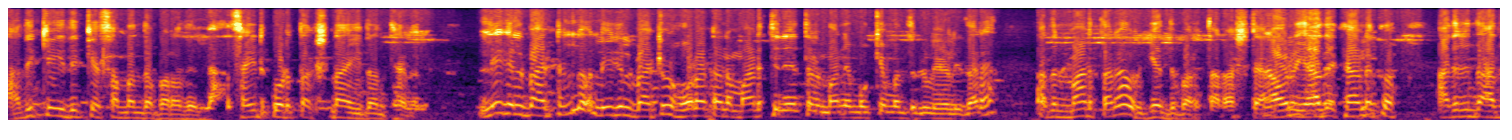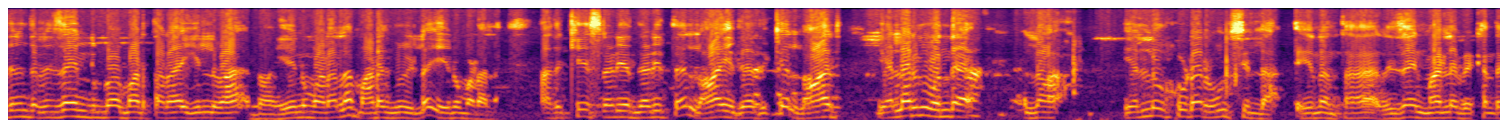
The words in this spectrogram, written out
ಅದಕ್ಕೆ ಇದಕ್ಕೆ ಸಂಬಂಧ ಬರೋದಿಲ್ಲ ಸೈಟ್ ಕೊಟ್ಟ ತಕ್ಷಣ ಇದಂತ ಹೇಳಲ್ಲ ಲೀಗಲ್ ಬ್ಯಾಟಲ್ ಲೀಗಲ್ ಬ್ಯಾಟಲ್ ಹೋರಾಟನ ಮಾಡ್ತೀನಿ ಅಂತ ಮಾನ್ಯ ಮುಖ್ಯಮಂತ್ರಿಗಳು ಹೇಳಿದ್ದಾರೆ ಅದನ್ನ ಮಾಡ್ತಾರೆ ಅವ್ರು ಗೆದ್ದು ಬರ್ತಾರೆ ಅಷ್ಟೇ ಅವ್ರು ಯಾವ್ದೇ ಕಾರಣಕ್ಕೂ ಅದರಿಂದ ಅದರಿಂದ ರಿಸೈನ್ ಮಾಡ್ತಾರ ಇಲ್ವಾ ಏನು ಮಾಡಲ್ಲ ಮಾಡಂಗೂ ಇಲ್ಲ ಏನು ಮಾಡಲ್ಲ ಅದು ಕೇಸ್ ನಡೆಯೋದು ನಡೀತೆ ಲಾ ಇದೆ ಅದಕ್ಕೆ ಲಾ ಎಲ್ಲರಿಗೂ ಒಂದೇ ಲಾ ಎಲ್ಲೂ ಕೂಡ ರೂಲ್ಸ್ ಇಲ್ಲ ಏನಂತ ರಿಸೈನ್ ಮಾಡ್ಲೇಬೇಕಂತ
